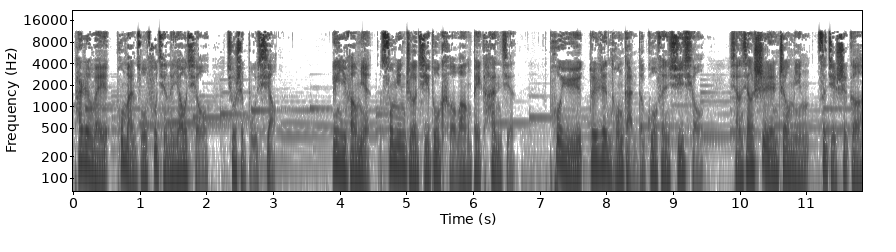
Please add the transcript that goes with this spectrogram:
他认为不满足父亲的要求就是不孝。另一方面，苏明哲极度渴望被看见，迫于对认同感的过分需求，想向世人证明自己是个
